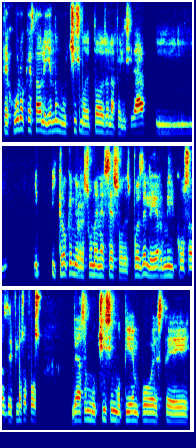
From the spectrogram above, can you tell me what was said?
te juro que he estado leyendo muchísimo de todo eso, la felicidad, y, y, creo que mi resumen es eso, después de leer mil cosas de filósofos de hace muchísimo tiempo, este,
